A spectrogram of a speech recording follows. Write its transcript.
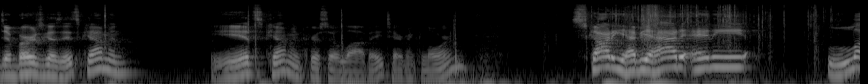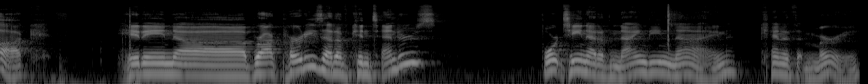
DeBirds goes, it's coming. It's coming, Chris Olave, Terry McLaurin. Scotty, have you had any luck hitting uh, Brock Purdy's out of contenders? 14 out of 99. Kenneth Murray.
